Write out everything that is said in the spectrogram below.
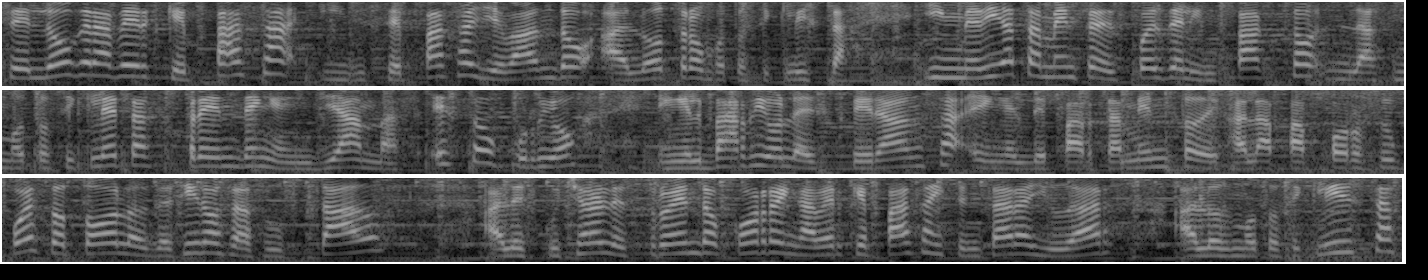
se logra ver qué pasa y se pasa llevando al otro motociclista. Inmediatamente después del impacto, las motocicletas prenden en llamas. Esto ocurrió en el barrio La Esperanza, en el departamento de Jalapa. Por supuesto, todos los vecinos asustados al escuchar el estruendo corren a ver qué pasa, a intentar ayudar a los motociclistas.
